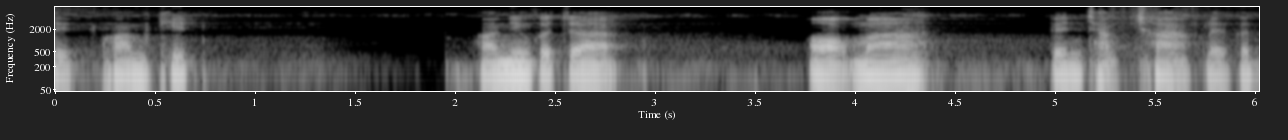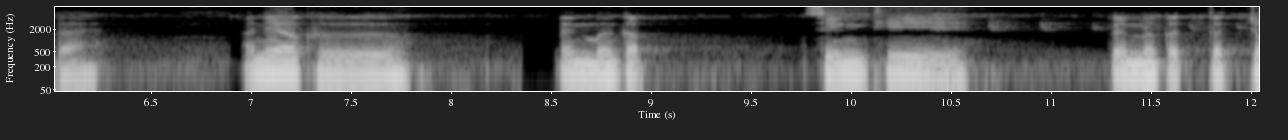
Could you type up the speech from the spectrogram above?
ติดความคิดความนี้ก็จะ ออกมาเป็นฉากๆเลยก็ได้ อันนี้ก็คือเป็นเหมือนกับสิ่งที่เป็นเหมือนกับกระจ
